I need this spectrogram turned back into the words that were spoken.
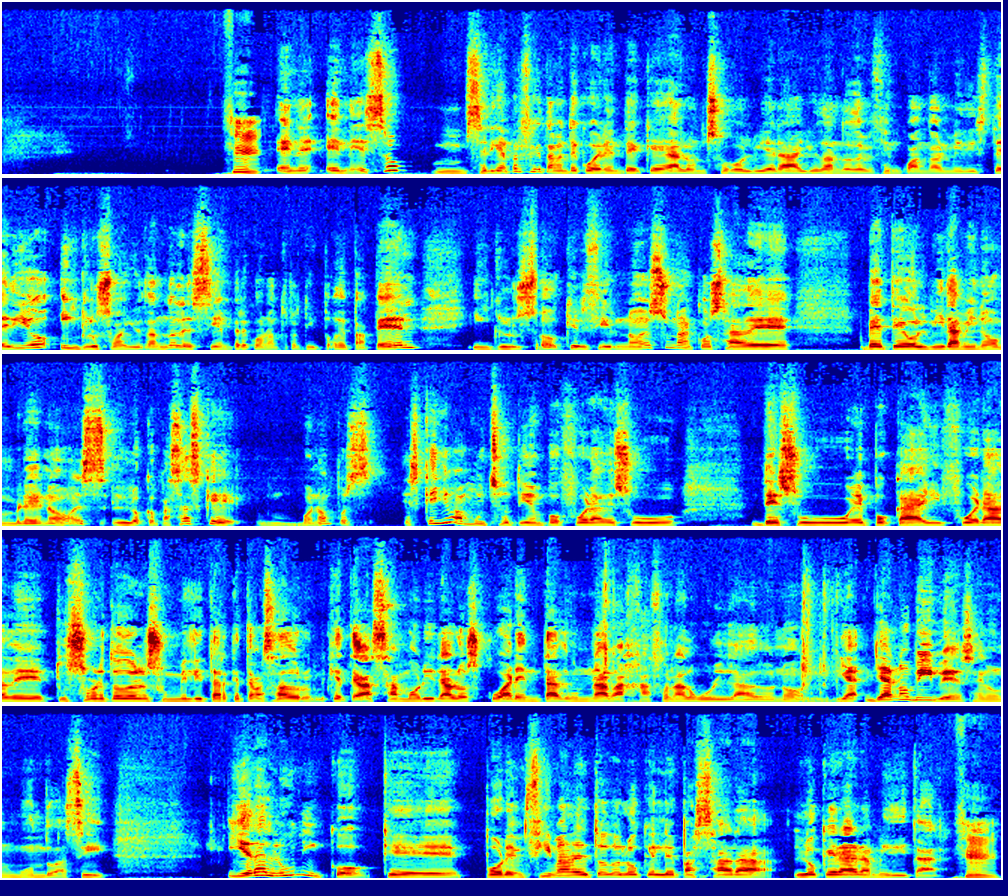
Hmm. En, en eso mm, sería perfectamente coherente que Alonso volviera ayudando de vez en cuando al ministerio, incluso ayudándole siempre con otro tipo de papel, incluso, quiero decir, no es una cosa de vete, olvida mi nombre, ¿no? Es, lo que pasa es que, bueno, pues es que lleva mucho tiempo fuera de su de su época y fuera de tú sobre todo eres un militar que te vas a que te vas a morir a los 40 de un navajazo en algún lado, ¿no? Ya, ya no vives en un mundo así. Y era el único que por encima de todo lo que le pasara, lo que era era militar. Hmm.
